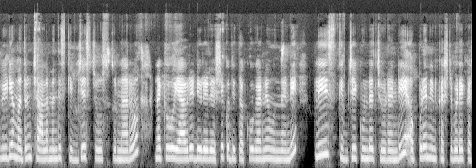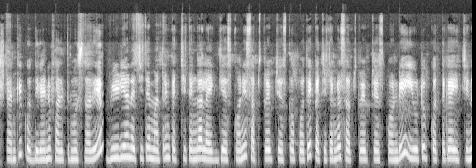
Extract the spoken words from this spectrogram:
వీడియో మాత్రం చాలామంది స్కిప్ చేసి చూస్తున్నారు. నాకు యావరేజ్ డ్యూరేషన్ కొద్ది తక్కువగానే ఉందండి. ప్లీజ్ స్కిప్ చేయకుండా చూడండి. అప్పుడే నేను కష్టపడే కష్టానికి కొద్దిగా ఫలితం వస్తుంది. వీడియో నచ్చితే మాత్రం ఖచ్చితంగా లైక్ చేసుకొని సబ్స్క్రైబ్ చేసుకోకపోతే ఖచ్చితంగా సబ్స్క్రైబ్ చేసుకోండి. యూట్యూబ్ కొత్తగా ఇచ్చిన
